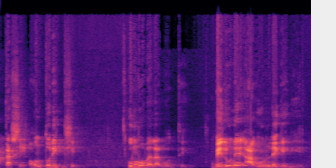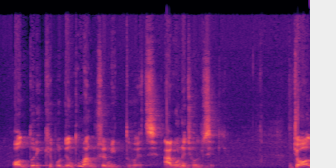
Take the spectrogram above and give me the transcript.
আকাশে, অন্তরিক্ষে, কুম্ভমেলার মধ্যেই বেলুনে আগুন লেগে গিয়ে অন্তরিক্ষে পর্যন্ত মানুষের মৃত্যু হয়েছে। আগুনে ঝলছে কি? জল,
